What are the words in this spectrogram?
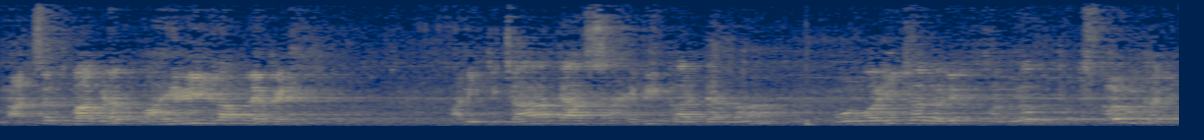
नाचत बागडत बाहेर येईल आपल्याकडे. आणि तिच्या त्या साहेबी कार्ट्यांना मोरवाडीच्या लढीत चांगलं पुचकळून खाली.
